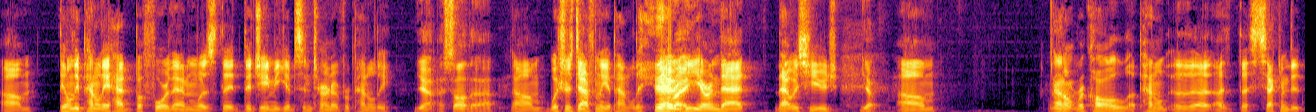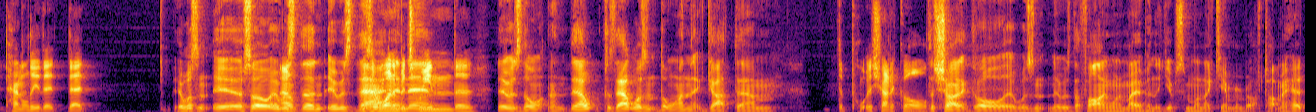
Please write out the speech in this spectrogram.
Um, the only penalty I had before then was the the Jamie Gibson turnover penalty, Yeah, I saw that. um, which was definitely a penalty. Right. he earned that. That was huge. Yep. Um, I don't recall a penalty, uh, uh, the second penalty that that It wasn't. Yeah, so it was Oh. the. It was that. was there one in between the There was the one that because that wasn't the one that got them the po- shot at goal. the shot at goal. It wasn't. It was the following one. It might have been the Gibson one. I can't remember off the top of my head.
